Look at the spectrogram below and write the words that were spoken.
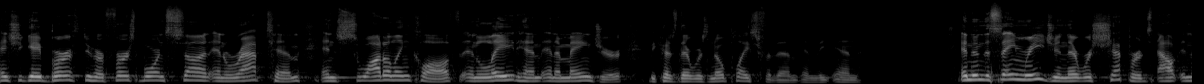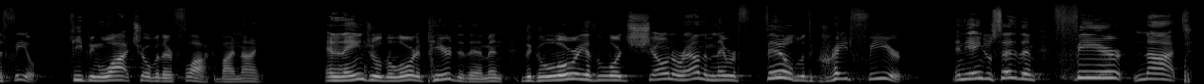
And she gave birth to her firstborn son and wrapped him in swaddling cloths and laid him in a manger because there was no place for them in the inn. And in the same region, there were shepherds out in the field, keeping watch over their flock by night. And an angel of the Lord appeared to them, and the glory of the Lord shone around them, and they were filled with great fear. And the angel said to them, Fear not,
